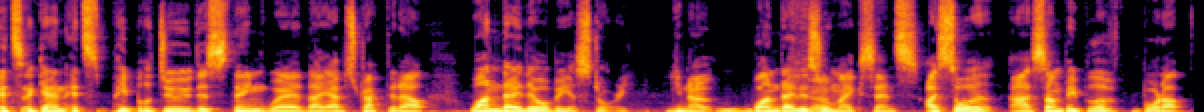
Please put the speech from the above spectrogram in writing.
It's again, it's people do this thing where they abstract it out. One day there will be a story. You know, one day this will make sense. I saw uh, some people have brought up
